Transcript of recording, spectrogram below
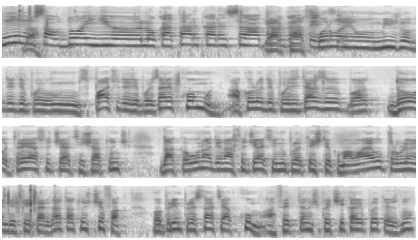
unul da. sau doi uh, locatari care să atragă Iar platforma atenție. e un mijloc de depo- un spațiu de depozitare comun. Acolo depozitează două, trei asociații și atunci, dacă una din asociații nu plătește, cum am mai avut probleme de fiecare dată, atunci ce fac? Oprim prestația cum? Afectăm și pe cei care plătesc, nu?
